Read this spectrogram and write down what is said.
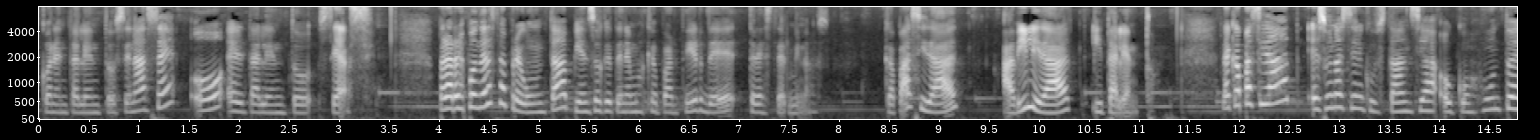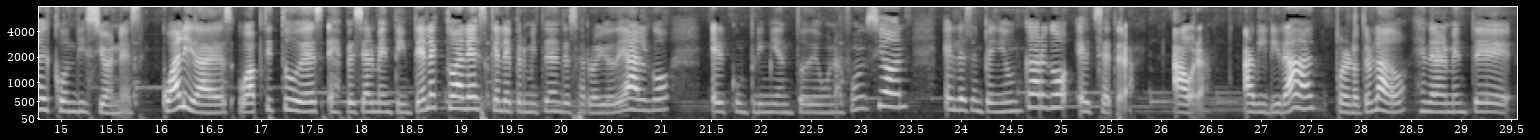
¿Con el talento se nace o el talento se hace? Para responder esta pregunta, pienso que tenemos que partir de tres términos. Capacidad, habilidad y talento. La capacidad es una circunstancia o conjunto de condiciones, cualidades o aptitudes especialmente intelectuales que le permiten el desarrollo de algo, el cumplimiento de una función, el desempeño de un cargo, etc. Ahora, habilidad, por el otro lado, generalmente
